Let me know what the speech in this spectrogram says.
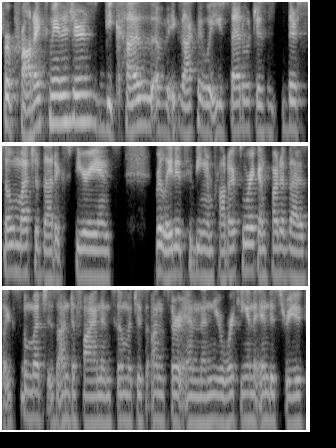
for product managers because of exactly what you said, which is there's so much of that experience related to being in product work. And part of that is like so much is undefined and so much is uncertain. Then you're working in an industry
